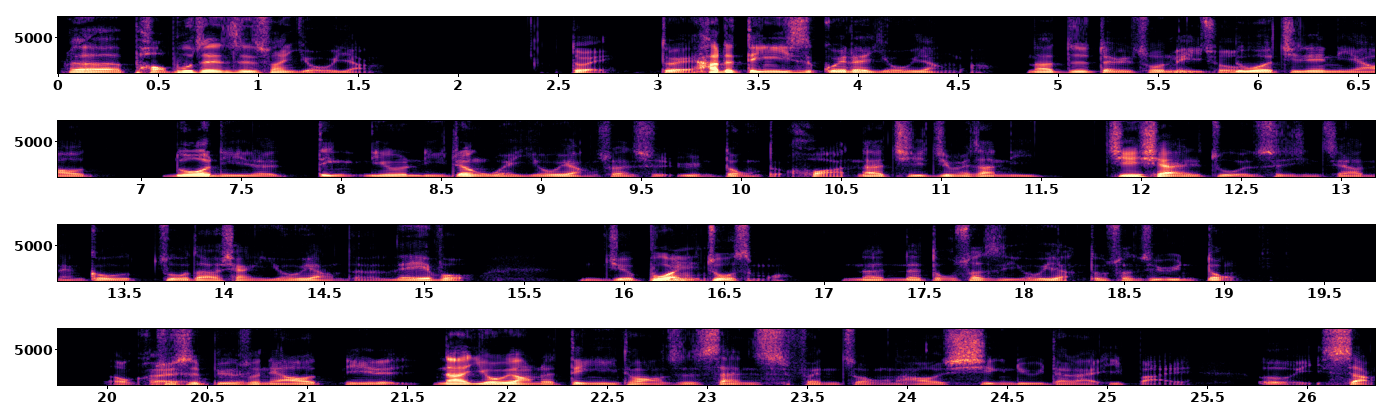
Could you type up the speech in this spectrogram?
呃，跑步这件事算有氧，对，对它的定义是归在有氧嘛，那就等于说你如果今天你要，如果你的定，因为你认为有氧算是运动的话，那其实基本上你接下来做的事情，只要能够做到像有氧的 level，你就不管你嗯做什么，那那都算是有氧，都算是运动。OK，就是比如说你要你的那有氧的定义通常是三十分钟，然后心率大概一百二以上，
